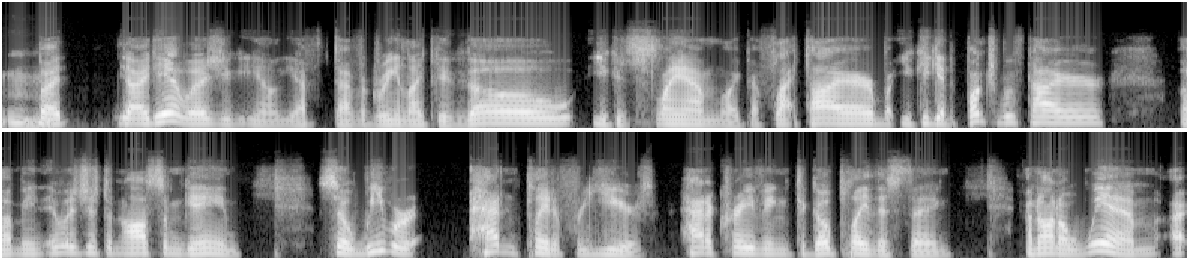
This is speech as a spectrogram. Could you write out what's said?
Mm-hmm. But the idea was you you know you have to have a green light to go. You could slam like a flat tire, but you could get a puncture proof tire. I mean, it was just an awesome game. So we were hadn't played it for years. Had a craving to go play this thing, and on a whim, I,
